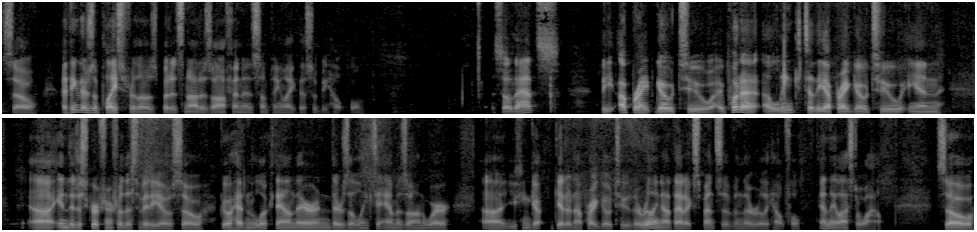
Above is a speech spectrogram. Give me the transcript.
So I think there's a place for those, but it's not as often as something like this would be helpful. So that's the Upright Go 2. I put a, a link to the Upright Go 2 in uh, in the description for this video. So go ahead and look down there, and there's a link to Amazon where uh, you can get, an Upright Go 2. They're really not that expensive, and they're really helpful, and they last a while. So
